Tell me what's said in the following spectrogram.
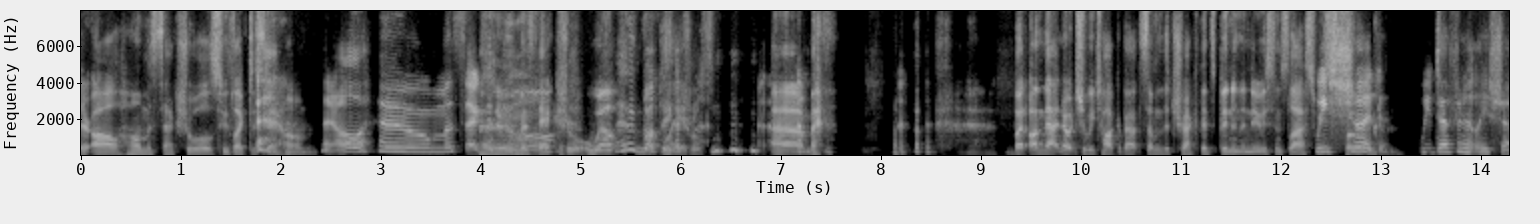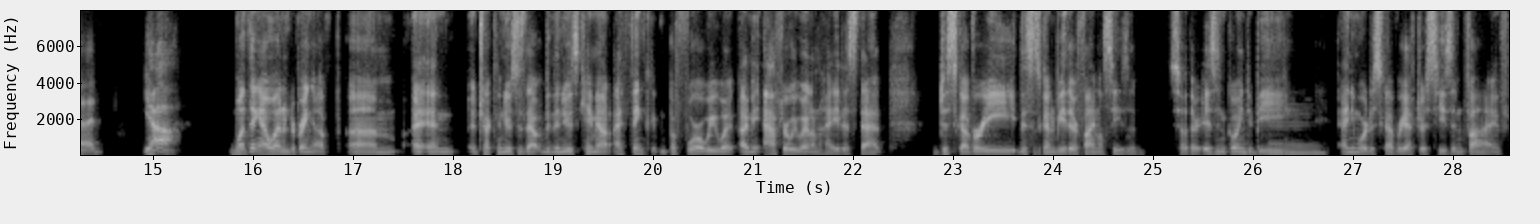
They're all homosexuals who'd like to stay home. they're all homosexual. Homosexual. Well, well. Homosexuals. um, but on that note, should we talk about some of the Trek that's been in the news since last we, We spoke? should. We definitely should. yeah. One thing I wanted to bring up um, and uh, Trek the news is that the news came out. I think before we went. I mean, after we went on hiatus, that Discovery this is going to be their final season. So there isn't going to be Mhm, any more Discovery after season five.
